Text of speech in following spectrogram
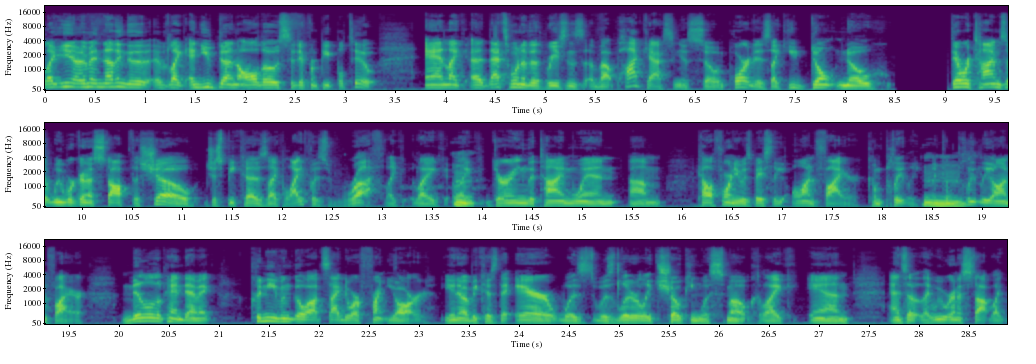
like, you know, it meant nothing to like, and you've done all those to different people too. And like uh, that's one of the reasons about podcasting is so important is like you don't know there were times that we were going to stop the show just because like life was rough like like mm. like during the time when um, California was basically on fire completely mm. like hmm. completely on fire middle of the pandemic couldn't even go outside to our front yard you know because the air was was literally choking with smoke like and and so like we were going to stop like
